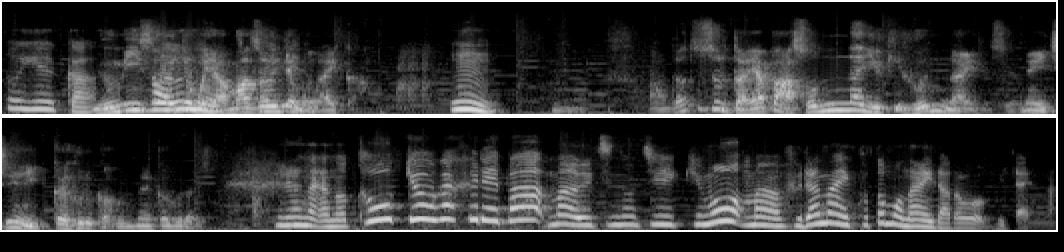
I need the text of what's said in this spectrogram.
というか。海沿いでも山沿いでもないか。うん。あだとすると、やっぱそんな雪降んないですよね。1年に1回降るか降らないかぐらい降らない。あの、東京が降れば、まあ、うちの地域も、まあ、降らないこともないだろう、みたいな。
